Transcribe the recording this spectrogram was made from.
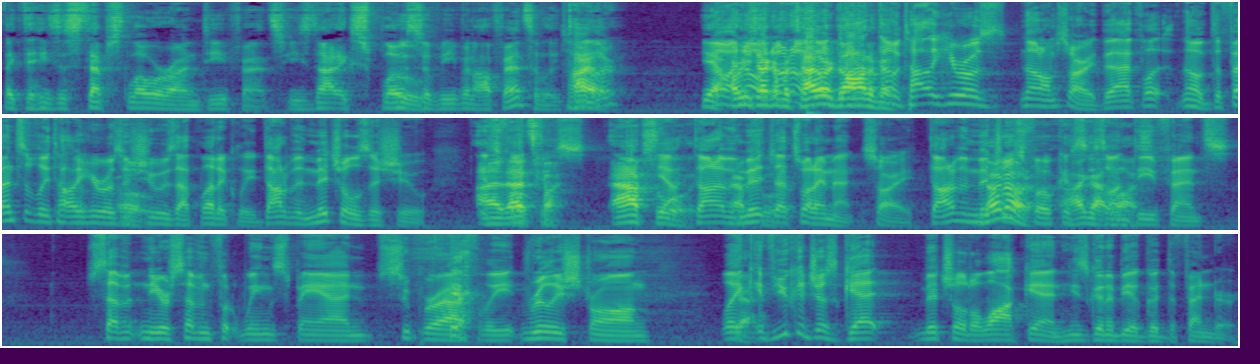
like that he's a step slower on defense. He's not explosive even offensively. Tyler. Tyler? Yeah, no, are you no, talking no, about Tyler Donovan? No, Tyler Herro's. No, I'm sorry. The athle- no, defensively, Tyler Herro's oh. issue is athletically. Donovan Mitchell's issue uh, that's fine. Absolutely. Yeah, Donovan Absolutely. that's what I meant. Sorry. Donovan Mitchell's no, no, focus is on lost. defense. Seven near seven foot wingspan, super athlete, yeah. really strong. Like yeah. if you could just get Mitchell to lock in, he's going to be a good defender.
